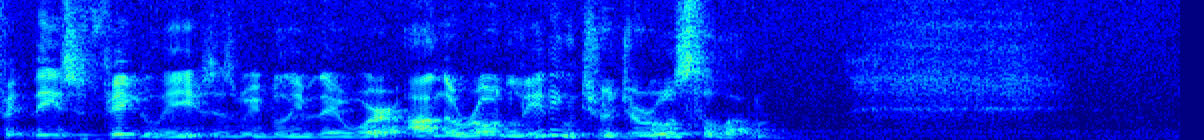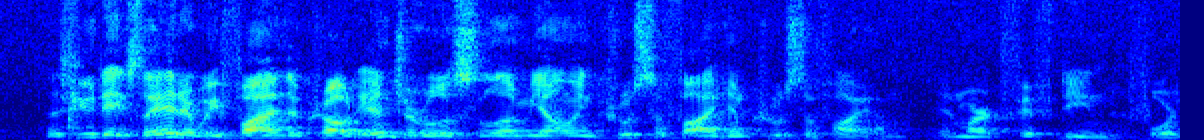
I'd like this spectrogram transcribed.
fi- these fig leaves, as we believe they were, on the road leading to Jerusalem, a few days later we find the crowd in Jerusalem yelling, Crucify him, crucify him, in Mark 15 14.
